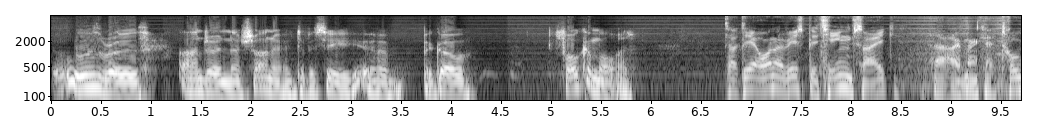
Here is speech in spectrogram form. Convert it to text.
udrydde andre nationer, det vil sige uh, begå folkemordet. Så det er under vis betingelser, ikke? At man kan tro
